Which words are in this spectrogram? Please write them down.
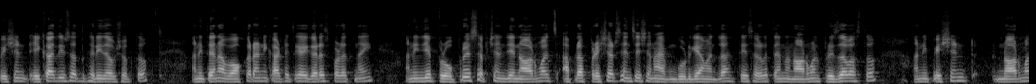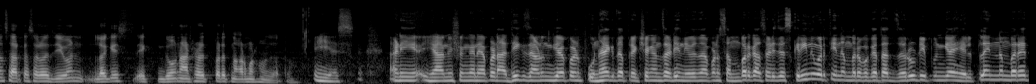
पेशंट एका दिवसात घरी जाऊ शकतो. आणि त्यांना वॉकर आणि काटेची काही गरज पडत नाही. आणि जे प्रोप्रिओसेप्शन जे नॉर्मल आपला प्रेशर सेन्सेशन आहे गुडघ्यामधला ते सगळं त्यांना नॉर्मल प्रिझर्व असतो. आणि पेशंट नॉर्मलसारखं सगळं जीवन लगेच एक दोन आठवड्यात परत नॉर्मल होऊन जातो. येस आणि या अनुषंगाने आपण अधिक जाणून घेऊया. पण पुन्हा एकदा प्रेक्षकांसाठी निवेदन आपण संपर्कासाठी जे स्क्रीनवरती नंबर बघत आहात जरूर टिपून घ्या. हेल्पलाईन नंबर आहेत.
